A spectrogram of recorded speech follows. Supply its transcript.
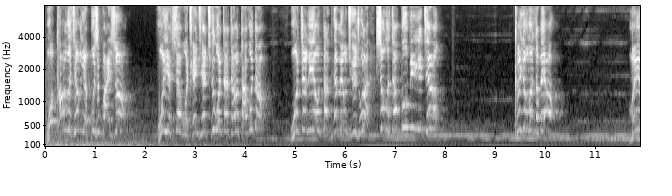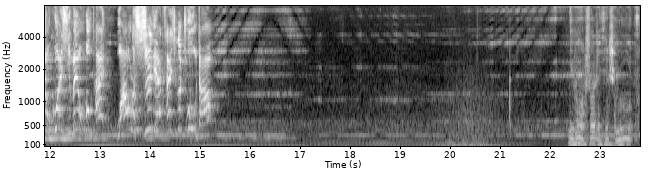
我扛的枪也不是摆设，我也上过前线，去过战场，打过仗。我这里有弹片没有取出来，受的伤不比一轻。可用的怎么样？没有关系，没有后台，我熬了十年才是个处长。你跟我说这些什么意思？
